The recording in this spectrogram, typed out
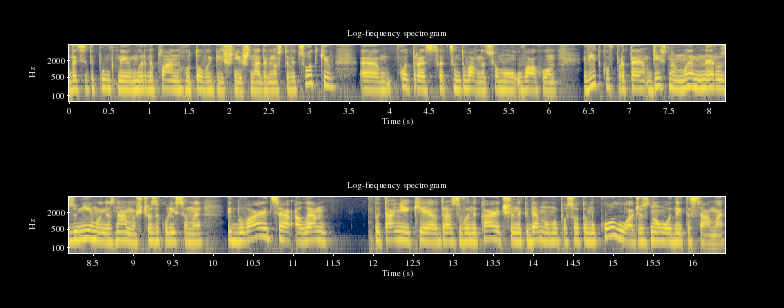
20-пунктний мирний план готовий більш ніж на 90%, е, Котре акцентував на цьому увагу Вітков. Проте дійсно ми не розуміємо і не знаємо, що за кулісами відбувається, але. Питання, яке одразу виникає, чи не підемо ми по сотому колу, адже знову одне й те саме.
